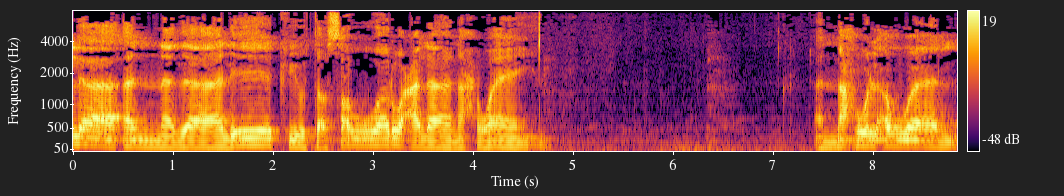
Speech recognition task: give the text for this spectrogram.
إلا أن ذلك يتصور على نحوين. النحو الأول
